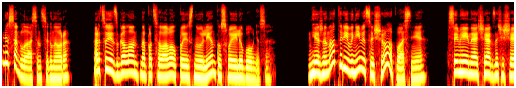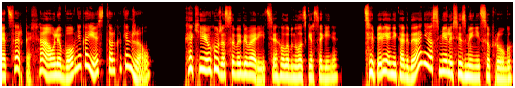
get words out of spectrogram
«Не согласен, Сигнора». Арциец галантно поцеловал поясную ленту своей любовницы. «Не женатый ревнивец еще опаснее. Семейный очаг защищает церковь, а у любовника есть только кинжал». «Какие ужасы вы говорите», — улыбнулась герцогиня. «Теперь я никогда не осмелюсь изменить супругу».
